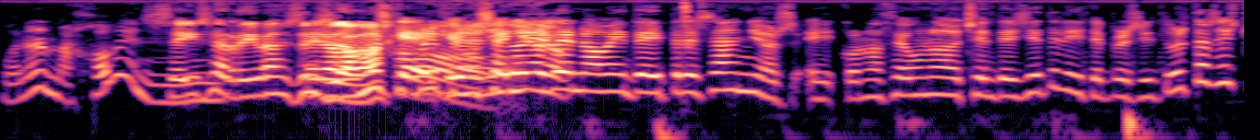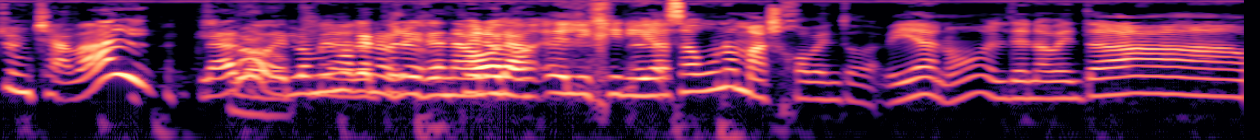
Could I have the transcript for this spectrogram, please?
Bueno, el más joven. Seis arriba, seis Pero vamos, abajo. que, que un señor de 93 años eh, conoce a uno de 87 y le dice, pero si tú estás hecho un chaval. Claro, claro. es lo mismo claro, que nos pero, dicen pero ahora. elegirías a uno más joven todavía, ¿no? El de 90...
